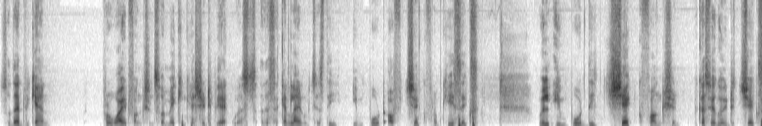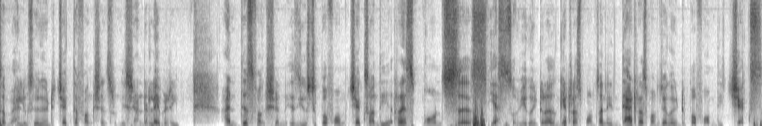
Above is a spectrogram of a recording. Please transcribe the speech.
so that we can provide functions for making HTTP requests. And the second line, which is the import of check from K6, will import the check function because we're going to check some values. We're going to check the functions from the standard library. And this function is used to perform checks on the responses. Yes, so we're going to get response and in that response, we're going to perform the checks.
